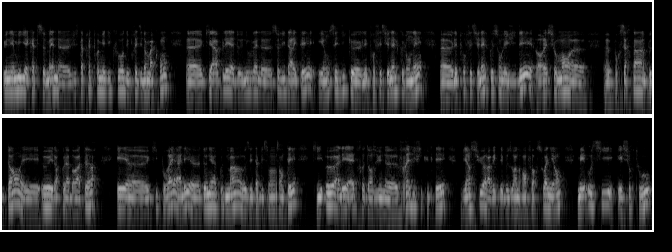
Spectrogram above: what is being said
une amie il y a quatre semaines, juste après le premier discours du président Macron, qui a appelé à de nouvelles solidarités. Et on s'est dit que les professionnels que l'on est, les professionnels que sont les JD, auraient sûrement euh, pour certains un peu de temps, et eux et leurs collaborateurs, et euh, qui pourraient aller euh, donner un coup de main aux établissements de santé qui, eux, allaient être dans une vraie difficulté, bien sûr avec des besoins de renfort soignants, mais aussi et surtout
